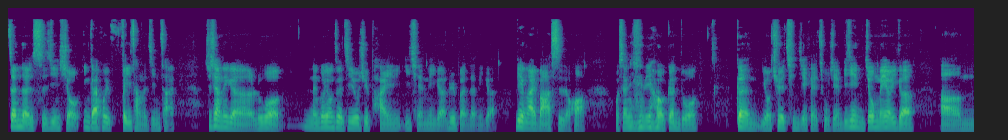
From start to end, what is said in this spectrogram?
真人实境秀，应该会非常的精彩。就像那个如果能够用这个技术去拍以前那个日本的那个恋爱巴士的话，我相信一定会有更多更有趣的情节可以出现。毕竟你就没有一个。嗯，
